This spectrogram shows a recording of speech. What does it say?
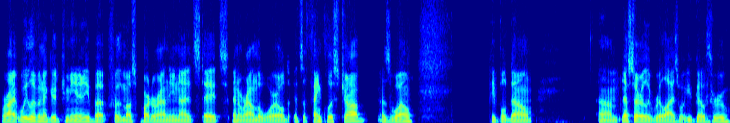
right? We live in a good community, but for the most part, around the United States and around the world, it's a thankless job as well. People don't um, necessarily realize what you go through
